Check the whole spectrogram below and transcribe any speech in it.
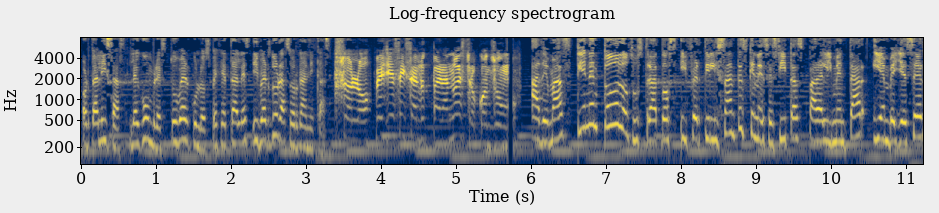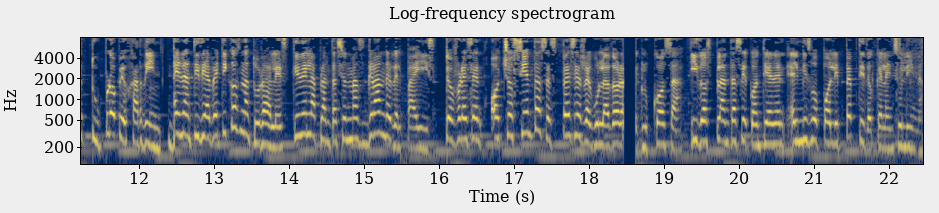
hortalizas, legumbres, tubérculos, vegetales y verduras orgánicas. Solo belleza y salud para nuestro consumo. Además, tienen todos los sustratos y fertilizantes que necesitas para alimentar y embellecer tu propio jardín. En Antidiabéticos Naturales tienen la plantación más grande del país. Te ofrecen 800 especies reguladoras glucosa y dos plantas que contienen el mismo polipéptido que la insulina.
